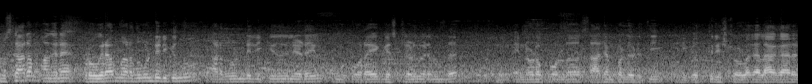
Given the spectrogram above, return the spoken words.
നമസ്കാരം. അങ്ങനെ പ്രോഗ്രാം നടന്നുകൊണ്ടിരിക്കുന്നു. നടന്നുകൊണ്ടിരിക്കുന്നതിനിടയിൽ നമുക്ക് കുറേ ഗസ്റ്റുകൾ വരുന്നുണ്ട്. എന്നോടൊപ്പം ഉള്ള സാരം പള്ളുരുത്തി എനിക്ക് ഒത്തിരി ഇഷ്ടമുള്ള കലാകാരൻ.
